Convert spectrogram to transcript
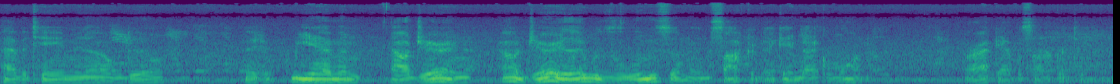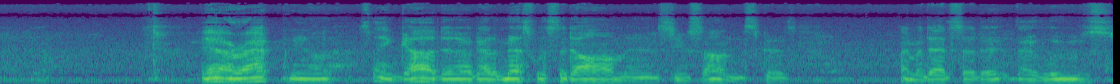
have a team, you know, do. Yemen, Algeria, Algeria, they was losing in soccer. They came back and won. Iraq have a soccer team. Yeah, Iraq, you know, thank God they don't got to mess with Saddam and his two sons, because, like my dad said, they, they lose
